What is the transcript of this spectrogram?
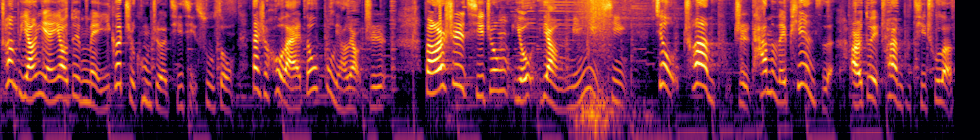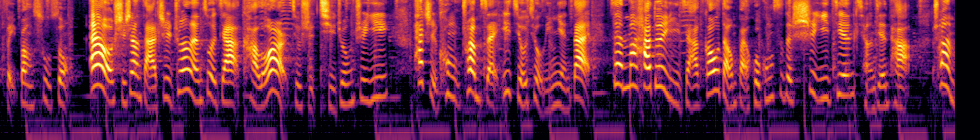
，Trump 扬言要对每一个指控者提起诉讼，但是后来都不了了之，反而是其中有两名女性。就 Trump 指他们为骗子而对 Trump 提出了诽谤诉讼。L 时尚杂志专栏作家卡罗尔就是其中之一。他指控 Trump 在1990年代在曼哈顿一家高档百货公司的试衣间强奸他，Trump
